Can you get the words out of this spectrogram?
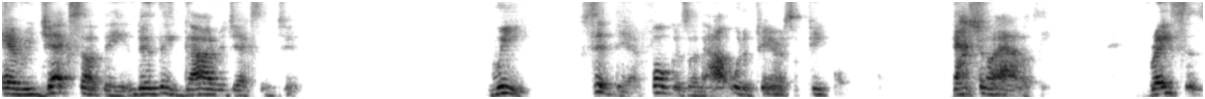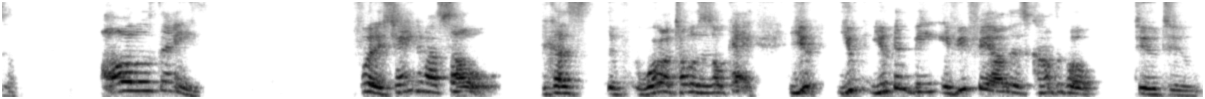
and reject something and then think God rejects them too. We sit there, focus on the outward appearance of people, nationality, racism, all those things for the exchange of our soul, because the world told us it's okay. You you you can be if you feel it's comfortable to to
